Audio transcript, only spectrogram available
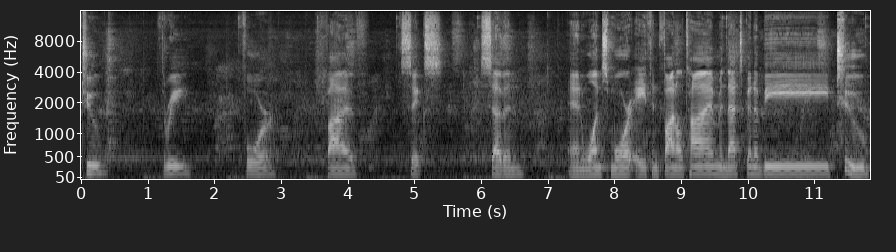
two, three, four, five, six, seven, and once more, eighth and final time, and that's going to be two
